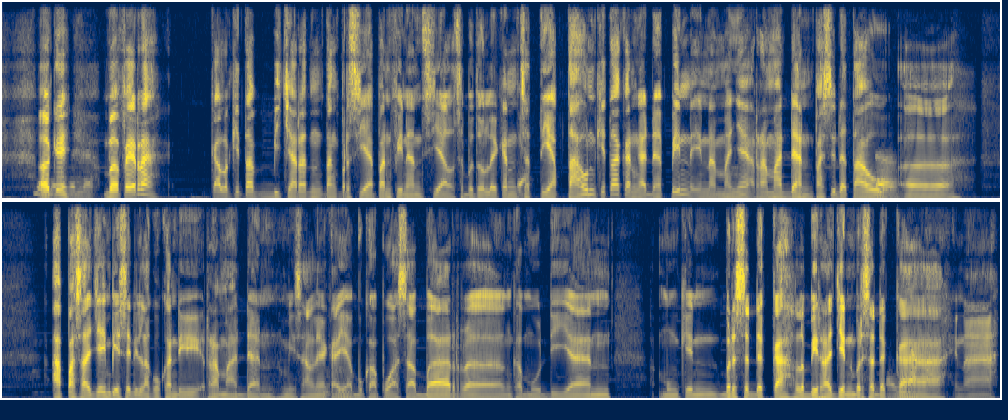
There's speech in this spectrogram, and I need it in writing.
Oke. Bener-bener. Mbak Vera, kalau kita bicara tentang persiapan finansial, sebetulnya kan Ya. setiap tahun kita akan ngadepin yang namanya Ramadan. Pasti udah tahu eh, apa saja yang biasa dilakukan di Ramadan. Misalnya kayak buka puasa bareng, kemudian mungkin bersedekah, lebih rajin bersedekah. Nah,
